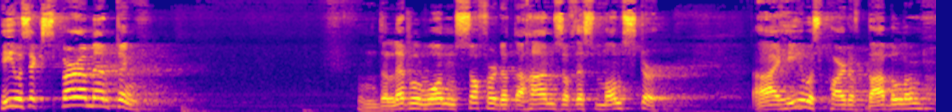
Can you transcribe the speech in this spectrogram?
He was experimenting. And the little one suffered at the hands of this monster. Aye, he was part of Babylon,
